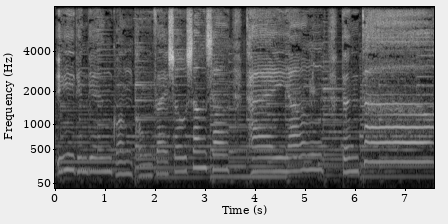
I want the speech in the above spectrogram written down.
一点点光捧在手上，像太阳。等到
